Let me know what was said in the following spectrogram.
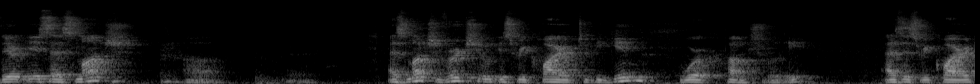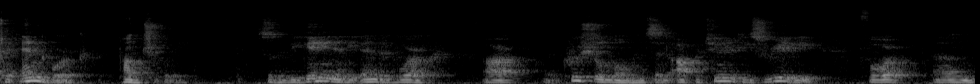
There is as much uh, as much virtue is required to begin work punctually as is required to end work punctually. So the beginning and the end of work are crucial moments and opportunities really for um,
